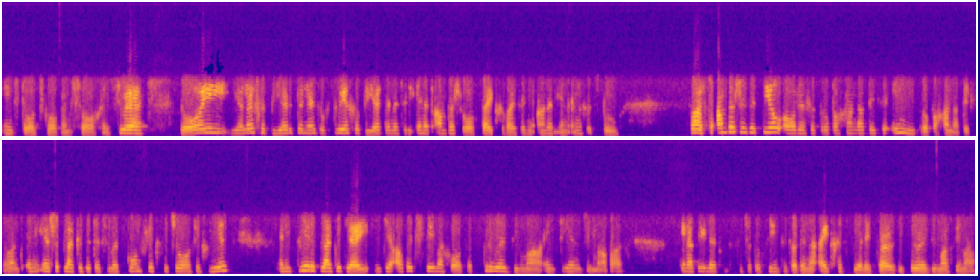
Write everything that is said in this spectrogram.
en staatskaping sage. So daai hele gebeurtenis of twee gebeurtenisse, die een het amper so tyd gewys en die ander een ingespoel. Was amper soos 'n teelaarde vir propaganda tekste en nie propaganda tekste want in die eerste plek is dit 'n soort konfliksituasie gewees. In die tweede plek het jy het jy altyd stemme gehad wat pro Zuma en teen Zuma was. En natuurlik soos wat ons sien, het dinge uitgespeel het sou die pro Zuma stemme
